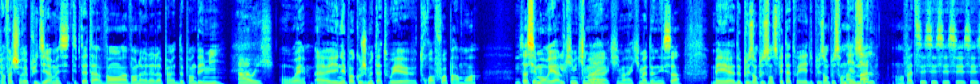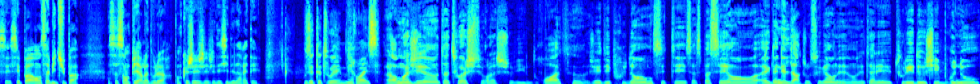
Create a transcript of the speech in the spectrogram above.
en fait, je saurais plus dire, mais c'était peut-être avant, avant la, la- la période de pandémie. Ah oui. Ouais. Euh, Il y a une époque où je me tatouais euh, trois fois par mois. Ça, c'est Montréal qui, qui m'a Ouais. qui m'a qui m'a donné ça. Mais de plus en plus, on se fait tatouer et de plus en plus, on a Bien sûr. mal. En fait, c'est c'est c'est c'est c'est c'est c'est pas, on s'habitue pas. Ça s'empire la douleur. Donc j'ai décidé d'arrêter. Vous êtes tatoué, Mirwais Alors moi j'ai un tatouage sur la cheville droite. J'ai été prudent. C'était, ça se passait avec Daniel Dark. Je me souviens, on, est, était allés tous les deux chez Bruno.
